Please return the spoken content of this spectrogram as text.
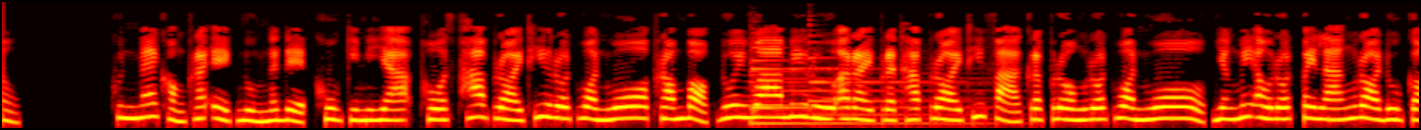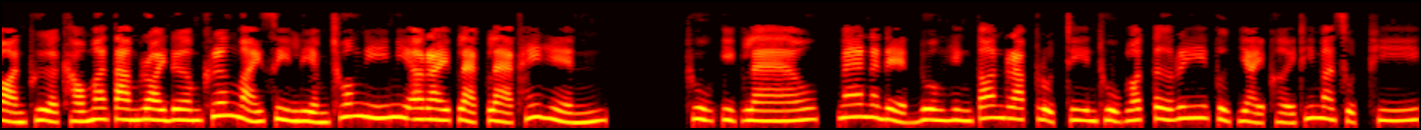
ว คุณแม่ของพระเอกหนุ่มณเดชคูกิมิยะ โพสต์ภาพรอยที่รถวอนโว่พร้อมบอกด้วยว่าไม่รู้อะไรประทับรอยที่ฝากระโปรงรถวอลโว่ยังไม่เอารถไปล้างรอดูก่อนเผื่อเขามาตามรอยเดิมเครื่องหมายสี่เหลี่ยมช่วงนี้มีอะไรแปลกๆให้เห็น ถูกอีกแล้วแม่ณเดชน์ดวงเฮงต้อนรับตรุษจีนถูกลอตเตอรี่ปึกใหญ่เผยที่มาสุดพีค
